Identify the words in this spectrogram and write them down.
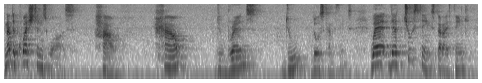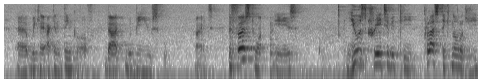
Now the questions was, how? How do brands do those kind of things. Where there are two things that I think uh, we can, I can think of that would be useful, right? The first one is use creativity plus technology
